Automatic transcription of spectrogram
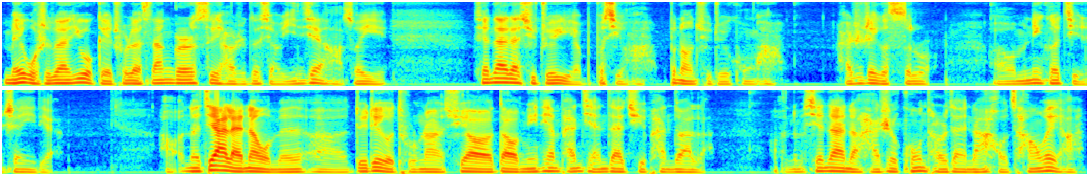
美股时段又给出了三根四小时的小阴线哈，所以现在再去追也不行哈，不能去追空哈，还是这个思路啊，我们宁可谨慎一点。好，那接下来呢，我们啊对这个图呢需要到明天盘前再去判断了啊。那么现在呢还是空头在拿好仓位啊，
